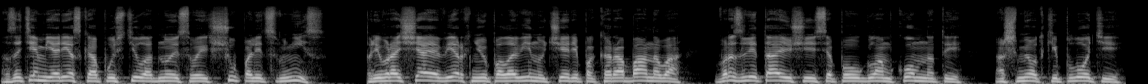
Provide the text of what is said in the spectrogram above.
Затем я резко опустил одно из своих щупалец вниз, превращая верхнюю половину черепа Карабанова в разлетающиеся по углам комнаты ошметки плоти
